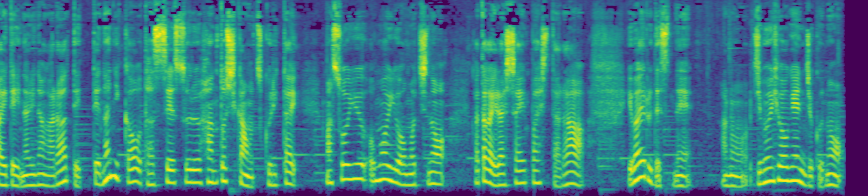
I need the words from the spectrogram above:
相手になりながらって言って何かを達成する半年間を作りたい、まあ、そういう思いをお持ちの方がいらっしゃいましたらいわゆるですねあの自分表現塾の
